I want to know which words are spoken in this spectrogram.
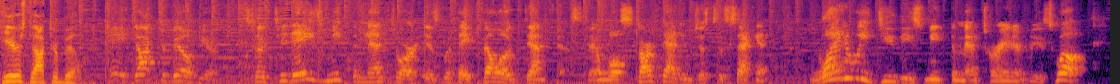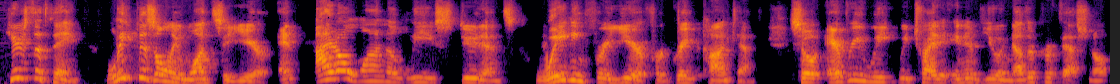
Here's Dr. Bill. Hey, Dr. Bill here. So today's Meet the Mentor is with a fellow dentist, and we'll start that in just a second. Why do we do these Meet the Mentor interviews? Well, here's the thing LEAP is only once a year, and I don't want to leave students waiting for a year for great content. So every week we try to interview another professional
